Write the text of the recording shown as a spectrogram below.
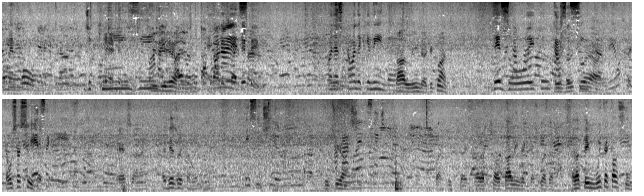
como é boa. De 15. 15 reais, né? Olha essa. Olha, olha que linda. Tá linda. De quanto? 18, calça 18 cinta, reais. viu? É calça cinta. Essa aqui também. Essa, né? É 18 também. né? Tem sutiã. Sutiã. A partir de 7 reais. A partir de sete. Olha, pessoal, tá linda aqui a sua dela. Ela tem muita calcinha.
